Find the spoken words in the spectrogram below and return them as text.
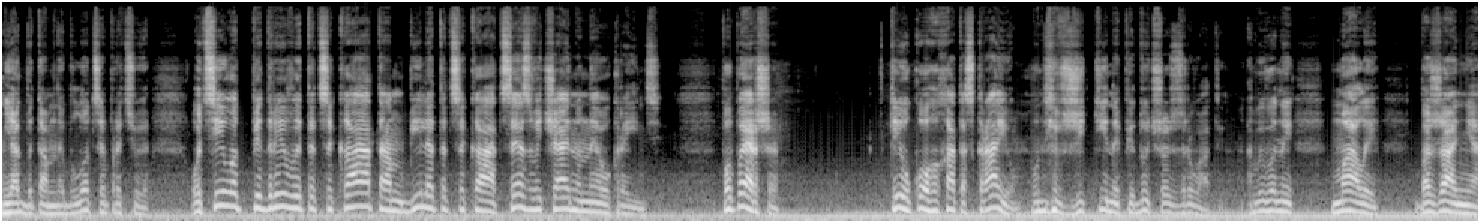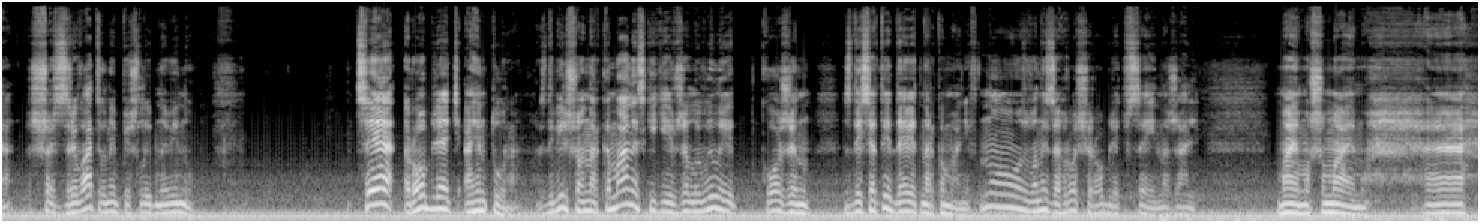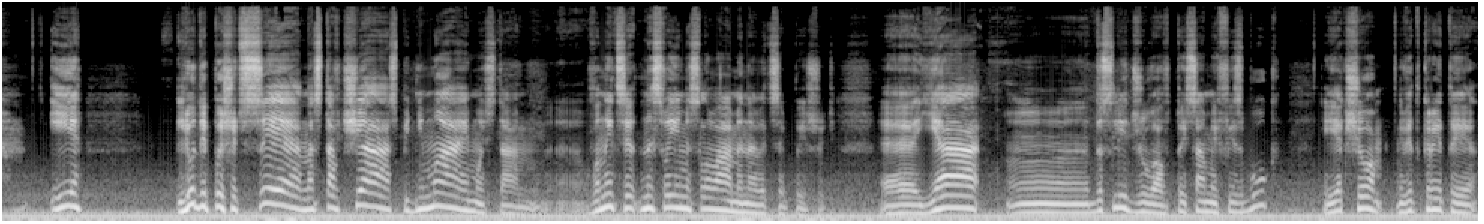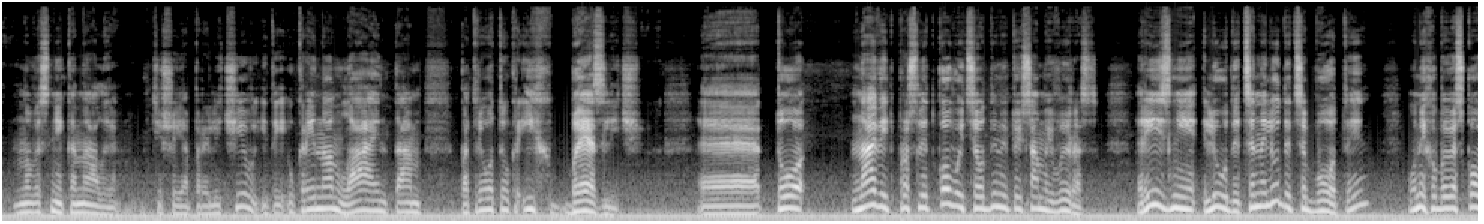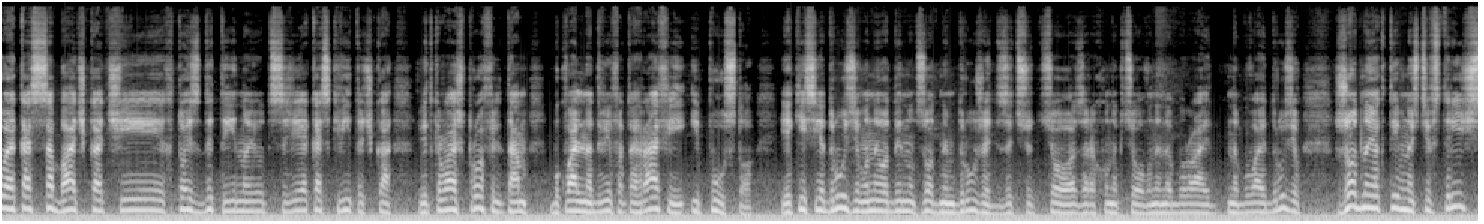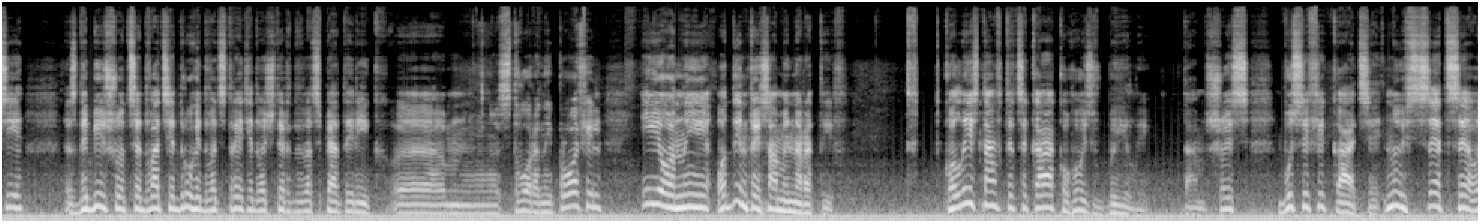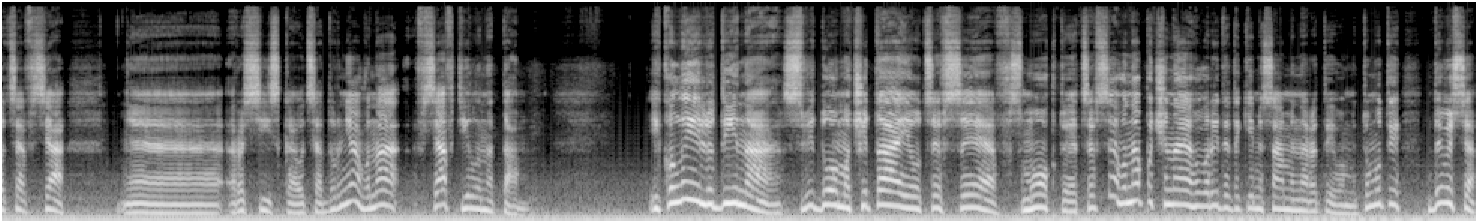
Як би там не було, це працює. Оці от підриви ТЦК, там біля ТЦК, це, звичайно, не українці. По-перше, ті, у кого хата з краю, вони в житті не підуть щось зривати. Аби вони мали бажання щось зривати, вони пішли б на війну. Це роблять агентура. Здебільшого наркомани, скільки вже ловили, кожен з 10 9 наркоманів. Ну, вони за гроші роблять все, і, на жаль, маємо, що маємо. Е, і люди пишуть, все, настав час, піднімаємось там. Е, Вони це не своїми словами навіть це пишуть. Е, Я досліджував той самий Фейсбук, і якщо відкрити новосні канали, ті, що я перелічив, і Україна онлайн, там Патріоти України, їх безліч, е, то навіть прослідковується один і той самий вираз. Різні люди, це не люди, це боти. У них обов'язково якась собачка, чи хтось з дитиною, чи якась квіточка. Відкриваєш профіль, там буквально дві фотографії і пусто. Якісь є друзі, вони один з одним дружать. За цього за рахунок цього вони набирають, набувають друзів. Жодної активності в стрічці. Здебільшого це 22, 23, 24, 25 рік е, створений профіль, і вони один той самий наратив. Колись там в ТЦК когось вбили, там щось бусифікація. Ну і все це, оця вся е, російська оця дурня, вона вся втілена там. І коли людина свідомо читає оце все, всмоктує це все, вона починає говорити такими самими наративами. Тому ти дивишся,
